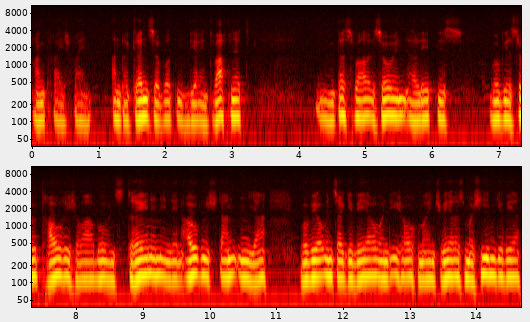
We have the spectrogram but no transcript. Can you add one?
Frankreich rein. An der Grenze wurden wir entwaffnet. Das war so ein Erlebnis, wo wir so traurig waren, wo uns Tränen in den Augen standen, ja, wo wir unser Gewehr und ich auch mein schweres Maschinengewehr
